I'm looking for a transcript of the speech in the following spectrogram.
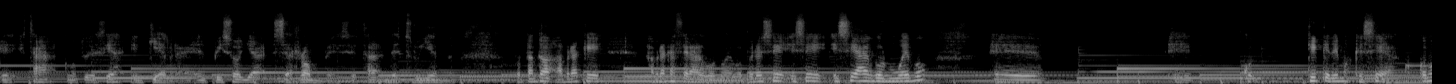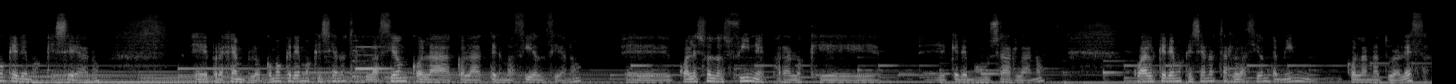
eh, está, como tú decías, en quiebra. El piso ya se rompe, se está destruyendo. Por tanto, habrá que, habrá que hacer algo nuevo. Pero ese, ese, ese algo nuevo, ¿qué queremos que sea? ¿Cómo queremos que sea? ¿no? por ejemplo, ¿cómo queremos que sea nuestra relación con la, con la tecnociencia? ¿no? Eh, cuáles son los fines para los que eh, queremos usarla, ¿no? cuál queremos que sea nuestra relación también con la naturaleza.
